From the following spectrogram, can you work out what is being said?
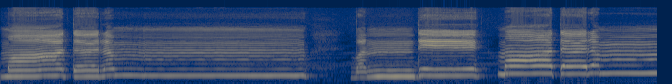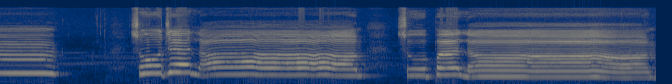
Mataram. Vande मातरम्। सुजलां सुफलां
